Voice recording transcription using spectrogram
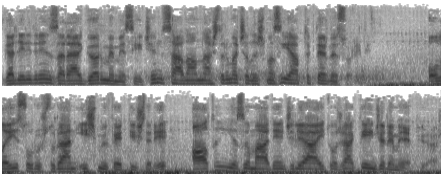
galerilerin zarar görmemesi için sağlamlaştırma çalışması yaptıklarını söyledi. Olayı soruşturan iş müfettişleri altın yazı madenciliğe ait ocakta inceleme yapıyor.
